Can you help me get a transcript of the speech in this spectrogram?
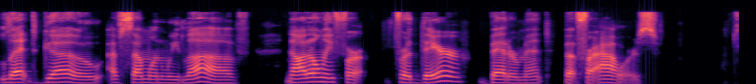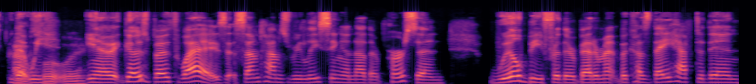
let go of someone we love, not only for for their betterment, but for ours. That Absolutely. we, you know, it goes both ways. That sometimes releasing another person will be for their betterment because they have to then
